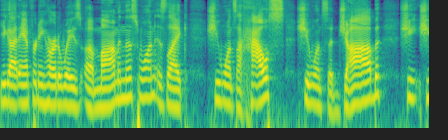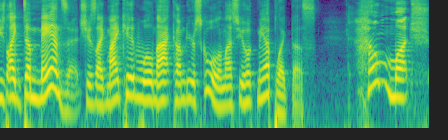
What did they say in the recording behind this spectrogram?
You got Anthony Hardaway's uh, mom in this one is like she wants a house, she wants a job, she she's like demands it. She's like, my kid will not come to your school unless you hook me up like this. How much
